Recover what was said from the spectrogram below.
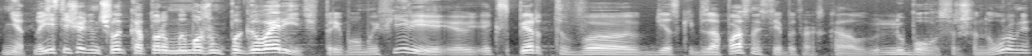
нет. Но есть еще один человек, с которым мы можем поговорить в прямом эфире. Э, Эксперт в детской безопасности, я бы так сказал, любого совершенно уровня.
